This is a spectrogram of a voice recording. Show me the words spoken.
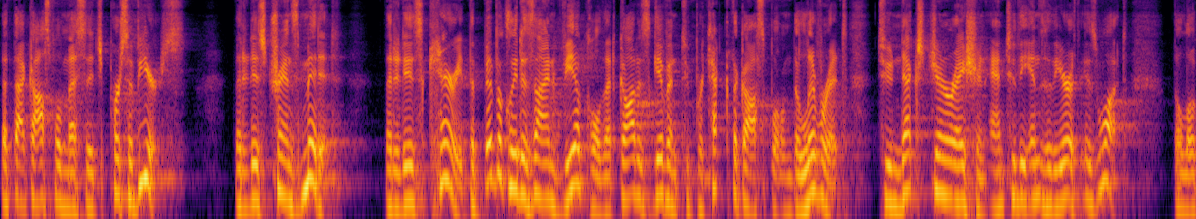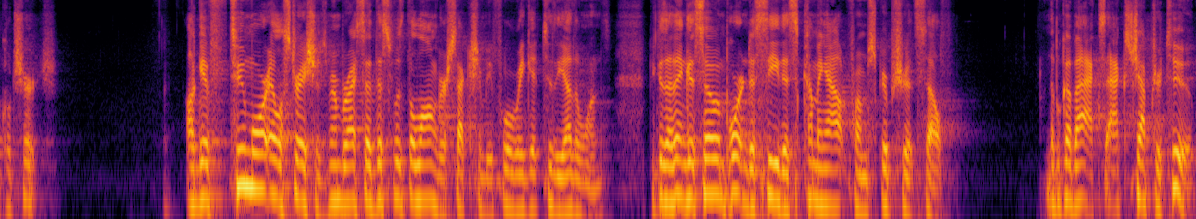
that that gospel message perseveres, that it is transmitted, that it is carried. The biblically designed vehicle that God has given to protect the gospel and deliver it to next generation and to the ends of the earth is what? The local church. I'll give two more illustrations. Remember, I said this was the longer section before we get to the other ones, because I think it's so important to see this coming out from Scripture itself. The book of Acts, Acts chapter 2.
